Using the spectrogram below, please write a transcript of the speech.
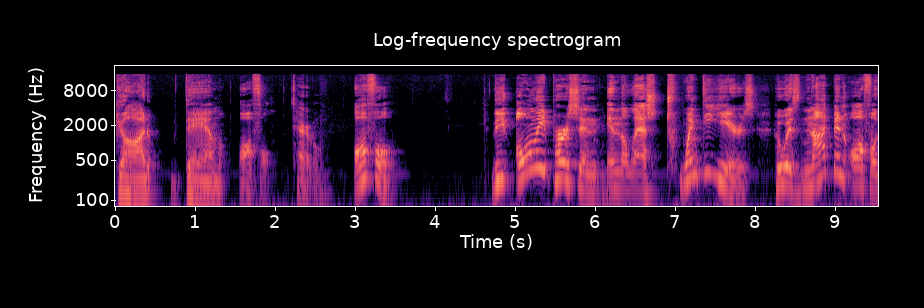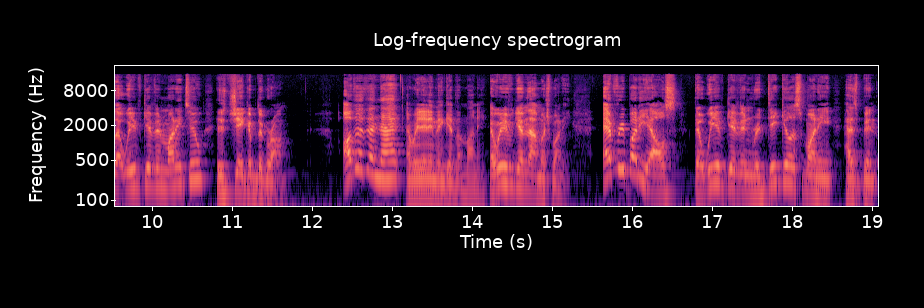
goddamn awful? Terrible. awful. The only person in the last 20 years who has not been awful that we've given money to is Jacob DeGrom. Other than that, And we didn't even give him money. and we didn't even give him that much money. Everybody else that we have given ridiculous money has been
